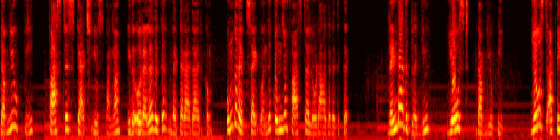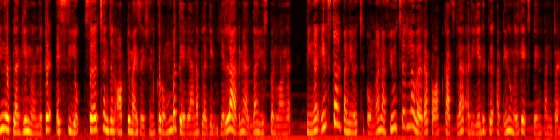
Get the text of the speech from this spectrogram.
டபிள்யூபி ஃபாஸ்டஸ்ட் கேட்ச் யூஸ் பண்ணலாம். இது ஓரளவுக்கு பெட்டராக தான் இருக்கும். உங்கள் வெப்சைட் வந்து கொஞ்சம் ஃபாஸ்ட்டாக லோட் ஆகுறதுக்கு. ரெண்டாவது பிளக்இன் யோஸ்ட் டபிள்யூபி யோஸ்ட் அப்படிங்கிற பிளக்இன் வந்துட்டு எஸ்சிஓ சர்ச் என்ஜின் ஆப்டிமைசேஷனுக்கு ரொம்ப தேவையான பிளக்இன் எல்லாருமே அதுதான் யூஸ் பண்ணுவாங்க. நீங்கள் இன்ஸ்டால் பண்ணி வச்சுக்கோங்க. நான் ஃபியூச்சரில் வர பாட்காஸ்ட்டில் அது எதுக்கு அப்படின்னு உங்களுக்கு எக்ஸ்பிளைன் பண்ணுறேன்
